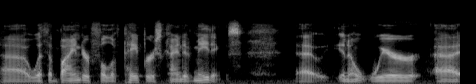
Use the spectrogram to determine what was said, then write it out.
uh, with a binder full of papers kind of meetings. Uh, you know, we're uh,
